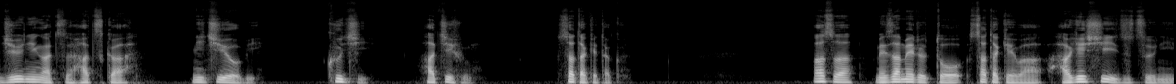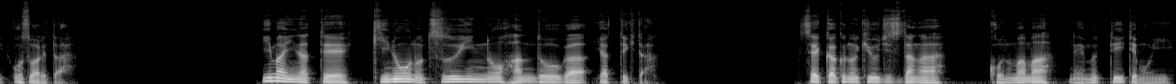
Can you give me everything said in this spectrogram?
12月20日日曜日9時8分。佐竹宅。朝目覚めると佐竹は激しい頭痛に襲われた。今になって昨日の通院の反動がやってきた。せっかくの休日だがこのまま眠っていてもいい。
